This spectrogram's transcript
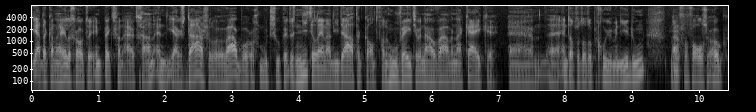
ja, daar kan een hele grote impact van uitgaan. En juist daar zullen we waarborgen moeten zoeken. Dus niet alleen naar die datakant van hoe weten we nou waar we naar kijken. Uh, en dat we dat op een goede manier doen. Maar vervolgens ook,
